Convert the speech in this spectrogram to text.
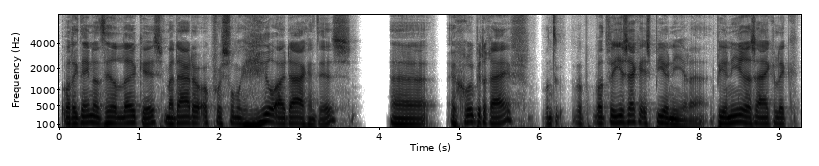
wat ik denk dat het heel leuk is, maar daardoor ook voor sommigen heel uitdagend is. een groeibedrijf want wat we hier zeggen is pionieren. Pionieren is eigenlijk,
